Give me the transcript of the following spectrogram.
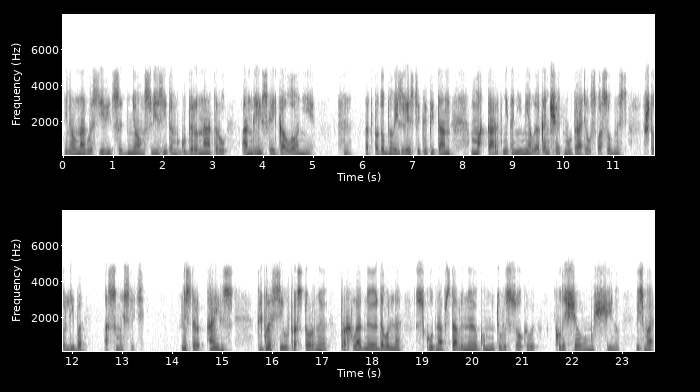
имел наглость явиться днем с визитом к губернатору английской колонии? Хм, от подобного известия капитан Маккартни онемел и окончательно утратил способность что-либо осмыслить. Мистер Айвис пригласил в просторную прохладную, довольно скудно обставленную комнату высокого, худощавого мужчину, весьма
